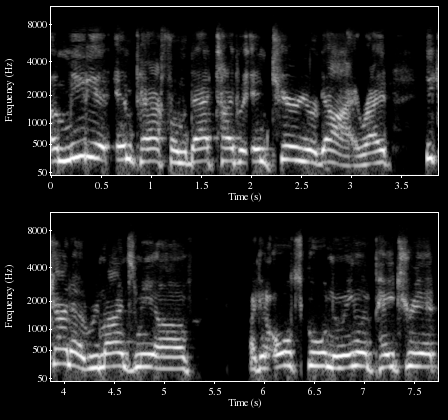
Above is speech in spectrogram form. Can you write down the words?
Immediate impact from that type of interior guy, right? He kind of reminds me of like an old school New England Patriot,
